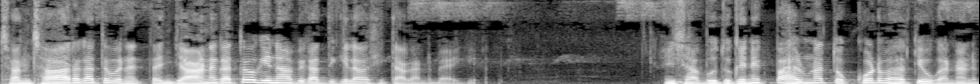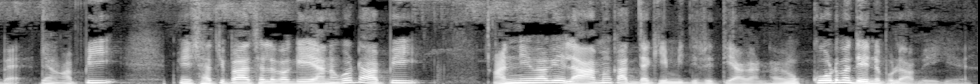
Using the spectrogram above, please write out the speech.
සංසාරගතව නැත්නම් ඥානගතව ගෙන අපි කද්ද කියලා හිතා ගන්න බෑ කියලා. නිසා බුදු කෙනෙක් පහළ වුණත් ඔක්කොටම සතිය උගන්නන්න බෑ. දැන් අපි මේ සතිපාසල වගේ යනකොට අපි අන්නේ වගේ ලාමක අත්දැකීම් ඉදිරියට තියාගන්නවා. ඔක්කොටම දෙන්න පුළුවන් වෙයි කියලා.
